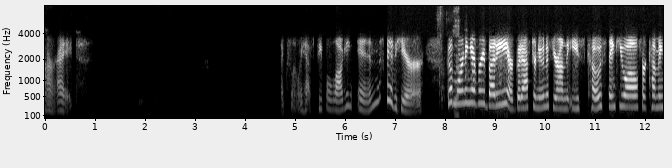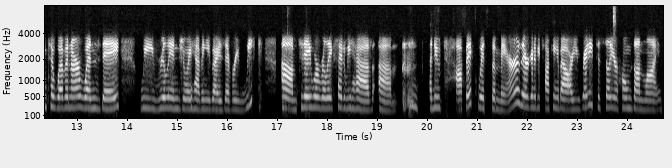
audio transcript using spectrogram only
All right. Excellent. We have people logging in here. Good morning, everybody, or good afternoon if you're on the East Coast. Thank you all for coming to Webinar Wednesday. We really enjoy having you guys every week. Um, today, we're really excited. We have um, a new topic with the mayor. They're going to be talking about, are you ready to sell your homes online?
